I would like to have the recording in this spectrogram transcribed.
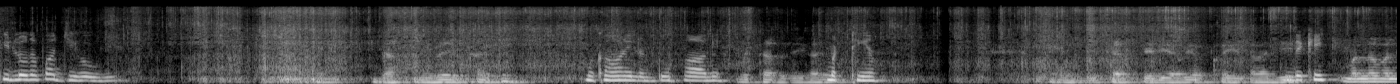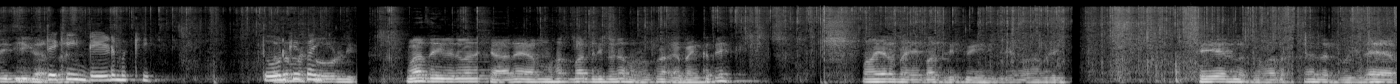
ਕਿਲੋ ਦਾ ਭਾਜੀ ਹੋਊਗੀ। ਦਸ ਨਿਵੇ ਖਾਏ ਮਖਾਣੇ ਲੱਡੂ ਆ ਗਏ। ਮਿੱਠਾ ਤੁਸੀਂ ਖਾਏ ਮੱਠੀਆਂ। ਸਸਤੇ ਦੀ ਆ ਵੀ ਔਖਾ ਹੀ ਸਾਰਾ ਜੀ। ਦੇਖੀ। ਮੱਲੋ ਮੱਲੀ ਜੀ ਕਰਦਾ ਦੇਖੀ ਡੇਢ ਮੱਖੀ ਤੋੜ ਕੇ ਮੈਂ ਭਾਈ। ਤੋੜ ਲਈ। ਬਾਦਰੀ ਮੇਰੇ ਬਾਅਦ ਚਾਹ ਰਿਹਾ ਬਾਦਰੀ ਪਹਿਲਾਂ ਹੁਣ ਭਰਾ ਗਿਆ ਬੈਂਕ ਤੇ। ਮਾ ਯਾਰ ਮੈਂ ਬਾਦਰੀ ਪੀਣੀ ਨਹੀਂ ਵੀਰੇ ਮਾ ਮੇਰੀ ਫੇਰ ਲੱਗੂਗਾ ਤਾਂ ਲੱਡੂ ਜਿਹੜਾ ਯਾਰ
